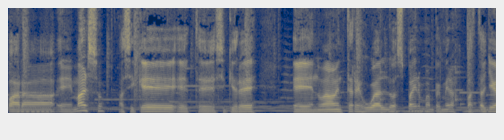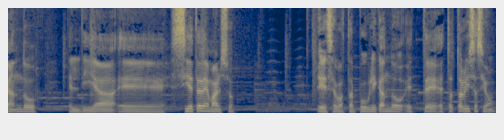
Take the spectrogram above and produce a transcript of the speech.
para eh, marzo. Así que este, si quieres eh, nuevamente rejugar los Spider-Man, pues mira, va a estar llegando el día eh, 7 de marzo. Eh, se va a estar publicando este, esta actualización,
